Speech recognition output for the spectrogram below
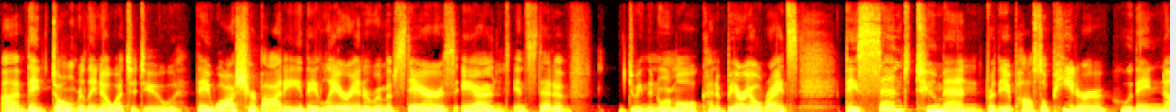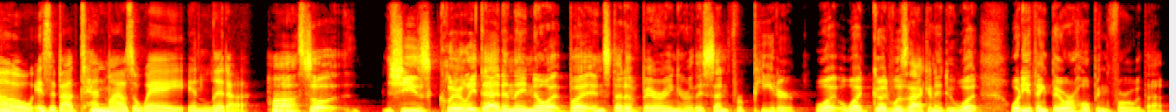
Uh, they don't really know what to do. They wash her body, they lay her in a room upstairs, and instead of doing the normal kind of burial rites, they send two men for the Apostle Peter, who they know is about 10 miles away in Lydda. Huh. So she's clearly dead and they know it, but instead of burying her, they send for Peter. What what good was that going to do? What what do you think they were hoping for with that?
